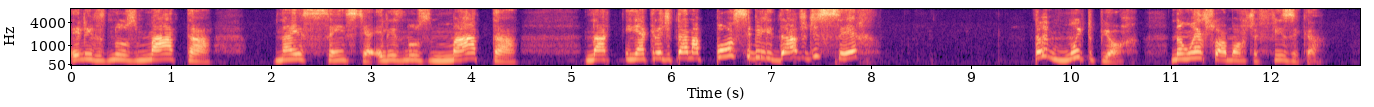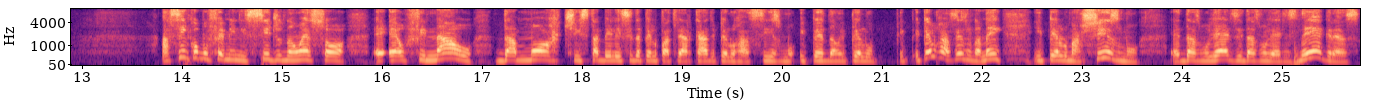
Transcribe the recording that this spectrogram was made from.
Ele nos mata na essência, ele nos mata na, em acreditar na possibilidade de ser. Então é muito pior. Não é só a morte física. Assim como o feminicídio não é só é, é, o final da morte estabelecida pelo patriarcado e pelo racismo e perdão e pelo e, e pelo racismo também e pelo machismo é, das mulheres e das mulheres negras,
